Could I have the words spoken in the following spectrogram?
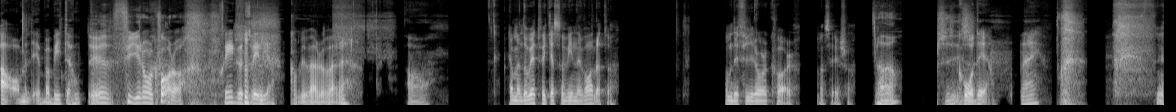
Ja, men det är bara att bita ihop. Det är fyra år kvar då. Ske Guds vilja. Det kommer bli värre och värre. Ja. ja, men då vet vi vilka som vinner valet då. Om det är fyra år kvar, om man säger så. Ja, ja. Precis. KD? Nej.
